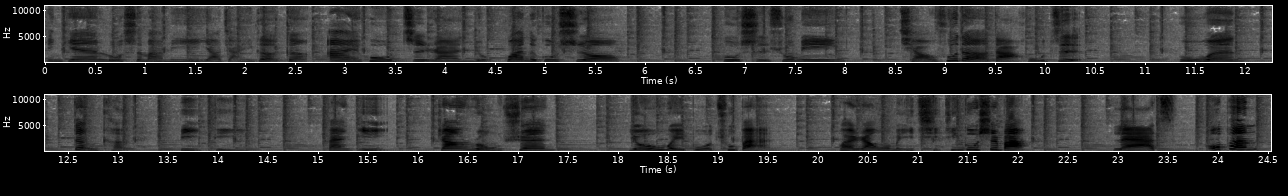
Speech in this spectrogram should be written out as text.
今天罗斯妈咪要讲一个跟爱护自然有关的故事哦。故事书名《樵夫的大胡子》，图文邓肯·毕迪，翻译张荣轩，由韦博出版。快让我们一起听故事吧！Let's open。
